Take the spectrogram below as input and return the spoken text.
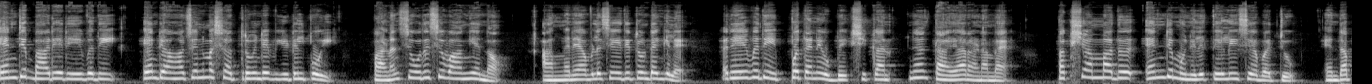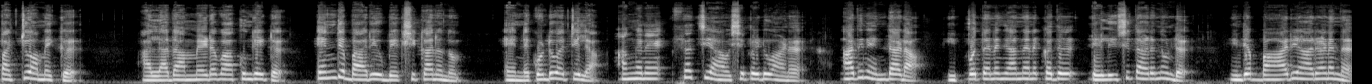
എന്റെ ഭാര്യ രേവതി എന്റെ ആജന്മ ശത്രുവിന്റെ വീട്ടിൽ പോയി പണം ചോദിച്ചു വാങ്ങിയെന്നോ? അങ്ങനെ അവൾ ചെയ്തിട്ടുണ്ടെങ്കിലേ രേവതി ഇപ്പൊ തന്നെ ഉപേക്ഷിക്കാൻ ഞാൻ തയ്യാറാണമ്മേ പക്ഷെ അമ്മ അത് എന്റെ മുന്നിൽ തെളിയിച്ചേ പറ്റൂ. എന്താ പറ്റൂ അമ്മയ്ക്ക്? അല്ലാതെ അമ്മയുടെ വാക്കും കേട്ട് എന്റെ ഭാര്യ ഉപേക്ഷിക്കാനൊന്നും എന്നെ കൊണ്ട് പറ്റില്ല. അങ്ങനെ സച്ചി ആവശ്യപ്പെടുവാണ്. അതിനെന്താടാ? ഇപ്പൊ തന്നെ ഞാൻ നിനക്കത് തെളിയിച്ചു തരുന്നുണ്ട്. നിന്റെ ഭാര്യ ആരാണെന്ന്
